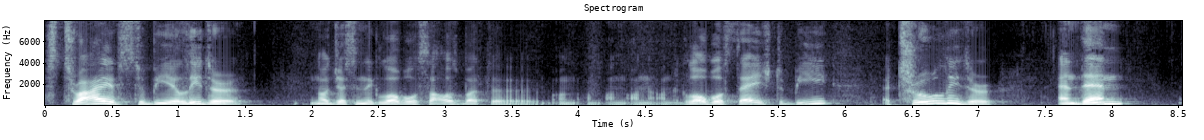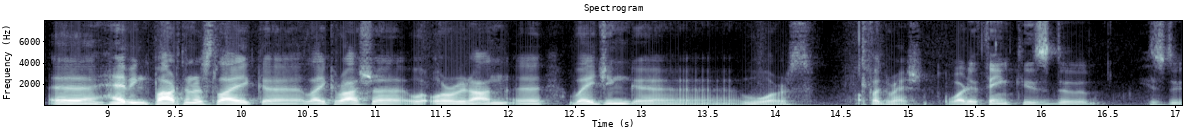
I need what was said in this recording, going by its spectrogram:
strives to be a leader, not just in the global south, but uh, on, on, on, global stage, to be a true leader, and then uh, having partners like, uh, like Russia or, or Iran uh, waging wars of aggression. What do you think is the, is the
